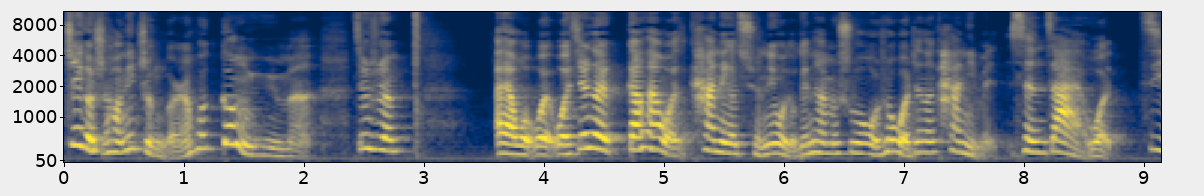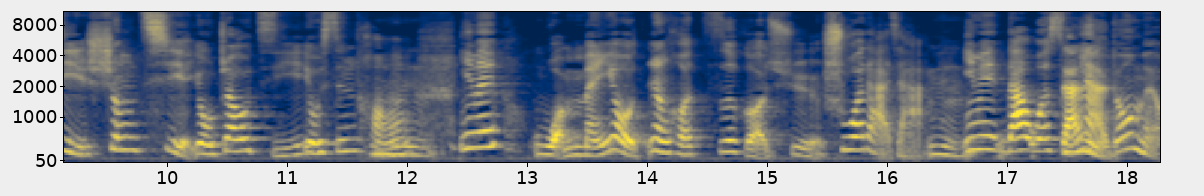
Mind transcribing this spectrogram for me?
这个时候你整个人会更郁闷，就是。哎呀，我我我真的刚才我看那个群里，我就跟他们说，我说我真的看你们现在，我既生气又着急又心疼，因为我没有任何资格去说大家，嗯，因为 that was 咱俩都没有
